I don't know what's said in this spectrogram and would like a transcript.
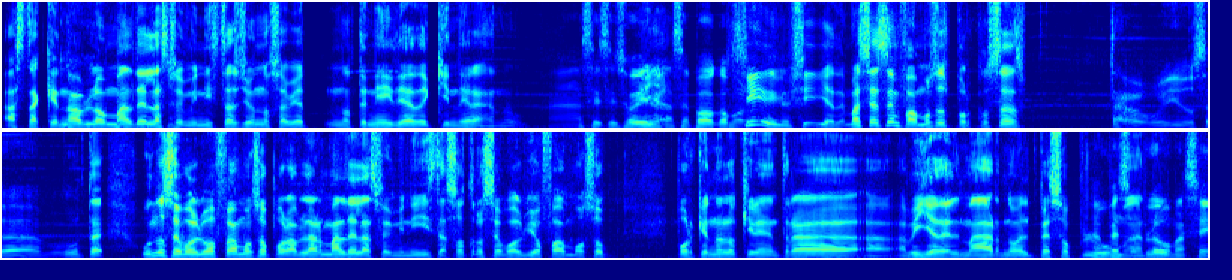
hasta que no habló mal de las feministas, yo no sabía, no tenía idea de quién era, ¿no? Ah, sí, sí, soy Y- hace poco. Sí, sí, y además se hacen famosos por cosas. o sea, uno se volvió famoso por hablar mal de las feministas, otro se volvió famoso porque no lo quieren entrar a, a Villa del Mar, ¿no? El peso Ah, pluma. Peso ¿no? pluma, sí.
